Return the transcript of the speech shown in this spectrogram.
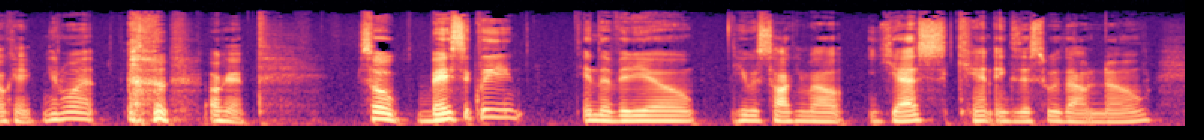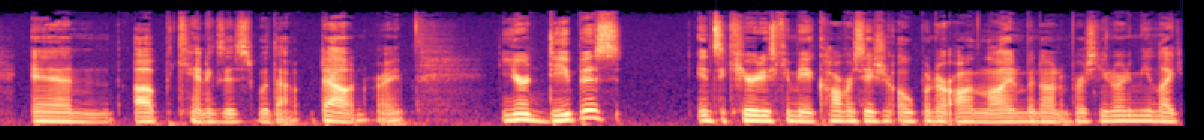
okay, you know what? okay. So basically in the video he was talking about yes can't exist without no and up can't exist without down, right? Your deepest insecurities can be a conversation opener online but not in person. You know what I mean? Like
